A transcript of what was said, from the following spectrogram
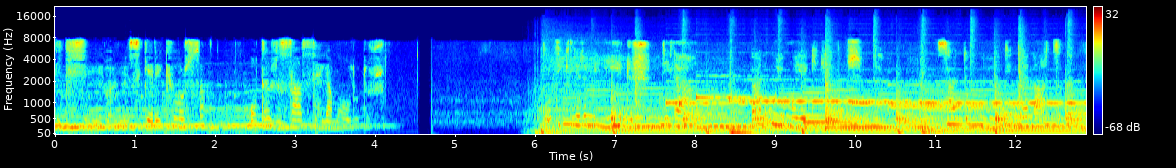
Bir kişinin ölmesi gerekiyorsa o da Rıza Selamoğlu'dur. Dediklerimi iyi düşün Dila. Ben uyumaya gidiyorum şimdi. Sen de uyu dinlen artık.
